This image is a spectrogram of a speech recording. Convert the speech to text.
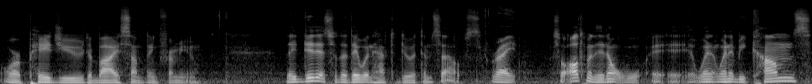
or paid you to buy something from you, they did it so that they wouldn't have to do it themselves. Right. So ultimately, they don't. w- i i when when it becomes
